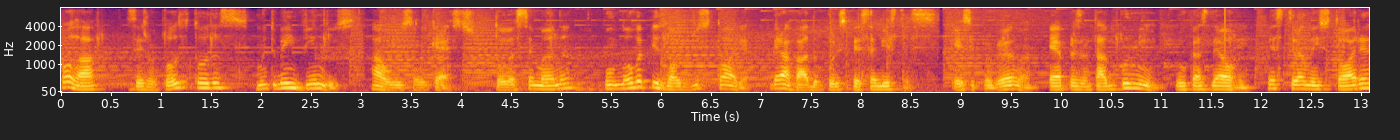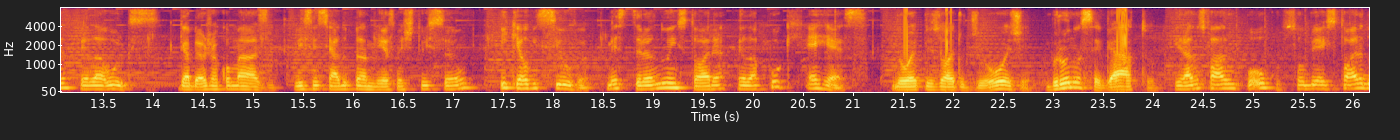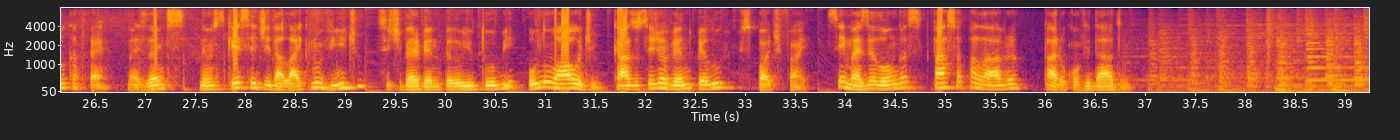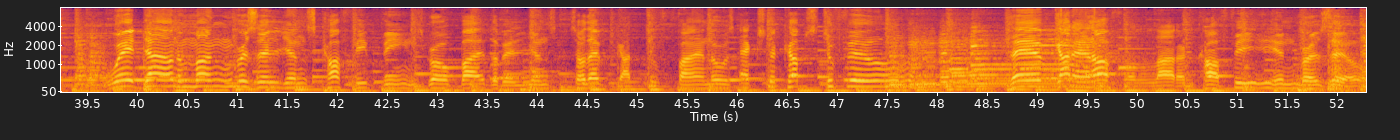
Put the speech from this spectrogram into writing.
Olá, sejam todos e todas muito bem-vindos ao WilsonCast. Toda semana, um novo episódio de história, gravado por especialistas. Esse programa é apresentado por mim, Lucas Delvin, mestrando em História pela URGS, Gabriel Jacomazzi, licenciado pela mesma instituição, e Kelvin Silva, mestrando em História pela PUC-RS. No episódio de hoje, Bruno Segato irá nos falar um pouco sobre a história do café. Mas antes, não esqueça de dar like no vídeo, se estiver vendo pelo YouTube, ou no áudio, caso esteja vendo pelo Spotify. Sem mais delongas, passo a palavra para o convidado. Way down among Brazilians, coffee beans grow by the billions, so they've got to find those extra cups to fill. They've got an awful lot of coffee in Brazil.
